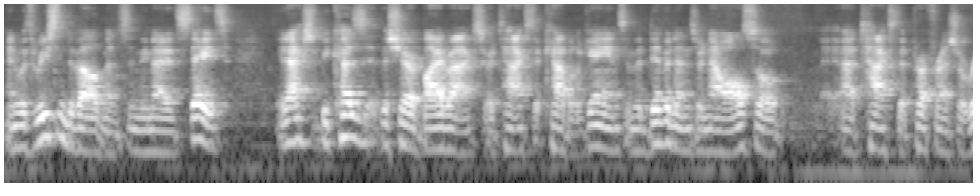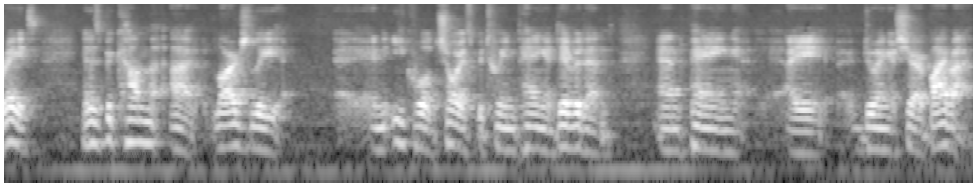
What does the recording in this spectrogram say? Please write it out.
And with recent developments in the United States, it actually, because the share buybacks are taxed at capital gains and the dividends are now also uh, taxed at preferential rates, it has become uh, largely an equal choice between paying a dividend and paying a doing a share buyback.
